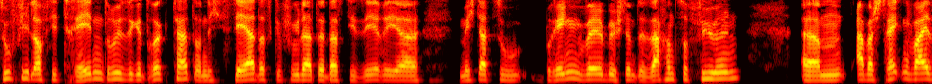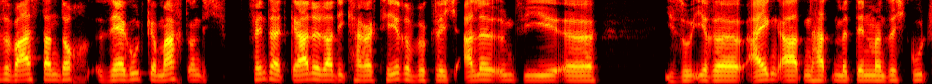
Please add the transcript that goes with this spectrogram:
zu viel auf die Tränendrüse gedrückt hat und ich sehr das Gefühl hatte, dass die Serie mich dazu bringen will, bestimmte Sachen zu fühlen. Ähm, aber streckenweise war es dann doch sehr gut gemacht und ich finde halt gerade da die Charaktere wirklich alle irgendwie äh, so ihre Eigenarten hatten, mit denen man sich gut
